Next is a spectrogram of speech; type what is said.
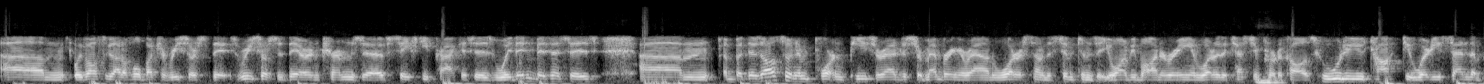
Um, we've also got a whole bunch of resources there in terms of safety practices within businesses. Um, but there's also an important piece around just remembering around what are some of the symptoms that you want to be monitoring and what are the testing protocols. Who do you talk to? Where do you send them?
